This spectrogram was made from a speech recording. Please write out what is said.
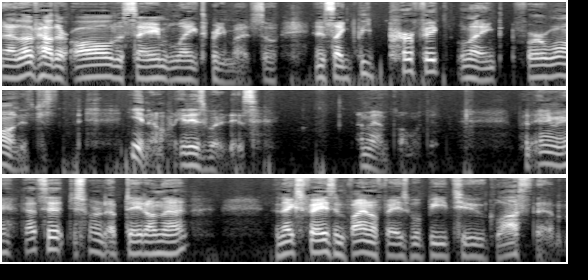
And I love how they're all the same length pretty much. So, it's like the perfect length for a wand. It's just, you know, it is what it is. I'm having fun. But anyway, that's it. Just wanted to update on that. The next phase and final phase will be to gloss them.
